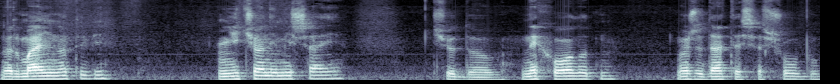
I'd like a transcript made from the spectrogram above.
Нормально тобі? Нічого не мішає? Чудово. Не холодно. Може дати ще шубу?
